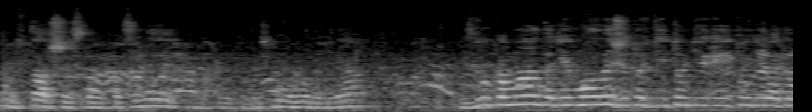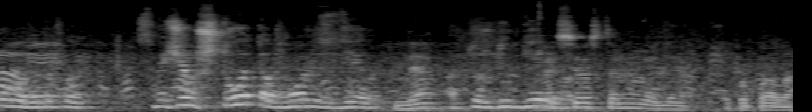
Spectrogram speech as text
ну, старшие, скажем, пацаны, восьмого года, да? Из двух команд один малыш и тот, и тот, и тот девятого года. Такой, с мячом что-то может сделать. Да. А то ждут А дерево. все остальное, да, что попало.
